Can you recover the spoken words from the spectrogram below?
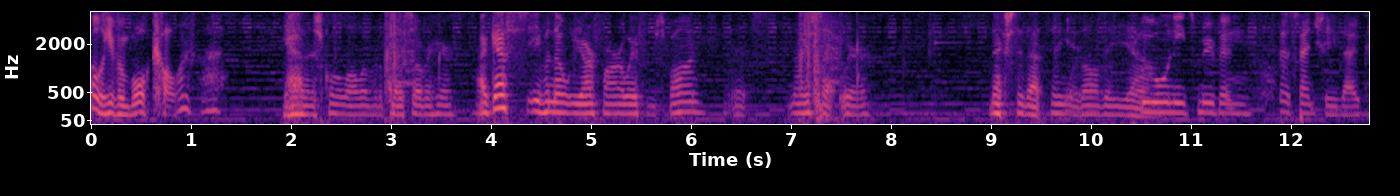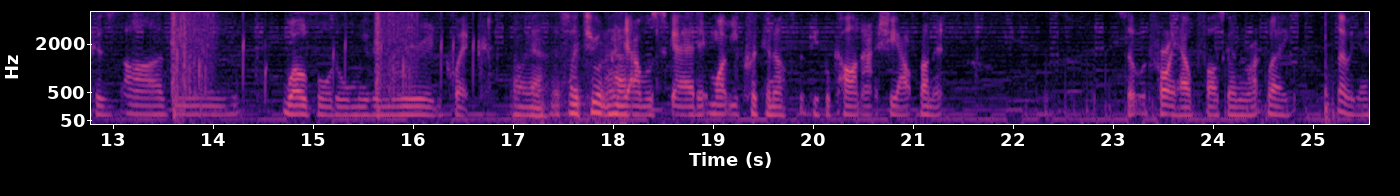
oh, even more coal over there. Yeah, there's coal all over the place over here. I guess even though we are far away from spawn, it's nice that we're next to that thing with all the. We Uh, all need to move in eventually though, because uh, the world border will move in really quick. oh yeah, it's like two and a half. Yeah, I was scared it might be quick enough that people can't actually outrun it. So it would probably help if I was going the right way. There we go.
